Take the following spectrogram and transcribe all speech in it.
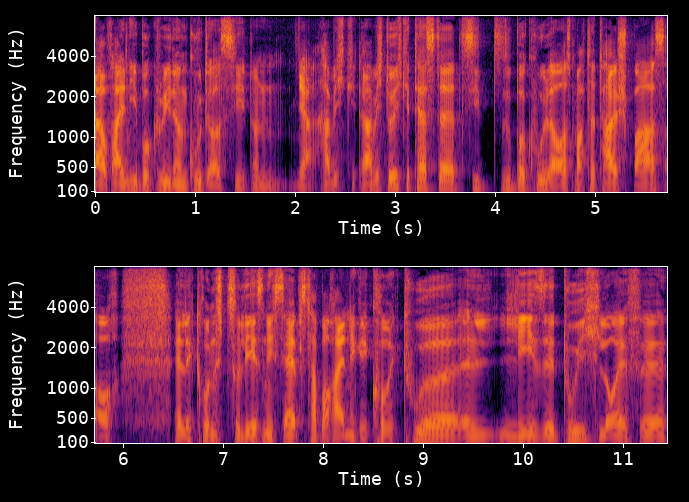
äh, auf allen E-Book-Readern gut aussieht. Und ja, habe ich, hab ich durchgetestet, sieht super cool aus, macht total Spaß, auch elektronisch zu lesen. Ich selbst habe auch einige Korrekturlesedurchläufe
